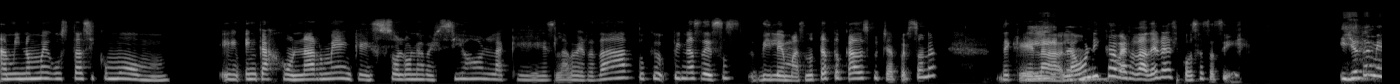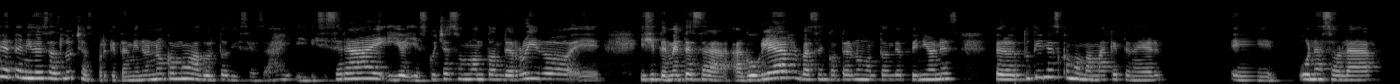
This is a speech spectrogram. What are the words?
A mí no me gusta así como encajonarme en que es solo una versión la que es la verdad. ¿Tú qué opinas de esos dilemas? ¿No te ha tocado escuchar personas? de que la, la única verdadera es cosas así. Y yo también he tenido esas luchas, porque también uno como adulto dices, ay, ¿y, si será? Y, y, escuchas un montón de ruido, eh, y si te metes a, a, googlear vas a encontrar un montón de opiniones, pero tú tienes como mamá que tener eh, una, sola,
